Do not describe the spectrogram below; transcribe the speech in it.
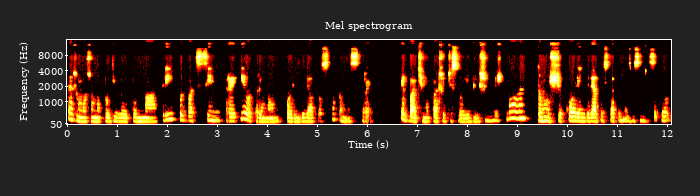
Теж можемо поділити на трійку 27,3 і отримаємо корінь 9 степеня з 3. Як бачимо, перше число є більше, ніж друге, тому що корінь 9 степеня з 81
